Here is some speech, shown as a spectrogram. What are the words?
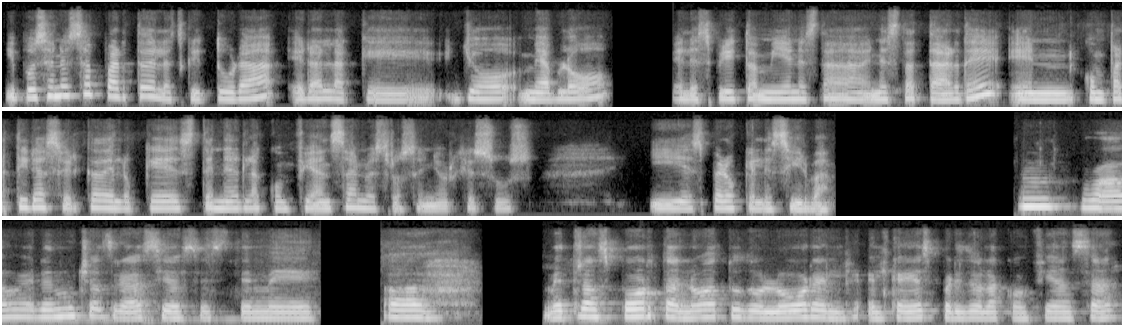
Y pues en esa parte de la escritura era la que yo me habló el Espíritu a mí en esta, en esta tarde, en compartir acerca de lo que es tener la confianza en nuestro Señor Jesús. Y espero que les sirva. Wow, mm, Eren, muchas gracias. Este me, ah, me transporta ¿no? a tu dolor el, el que hayas perdido la confianza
